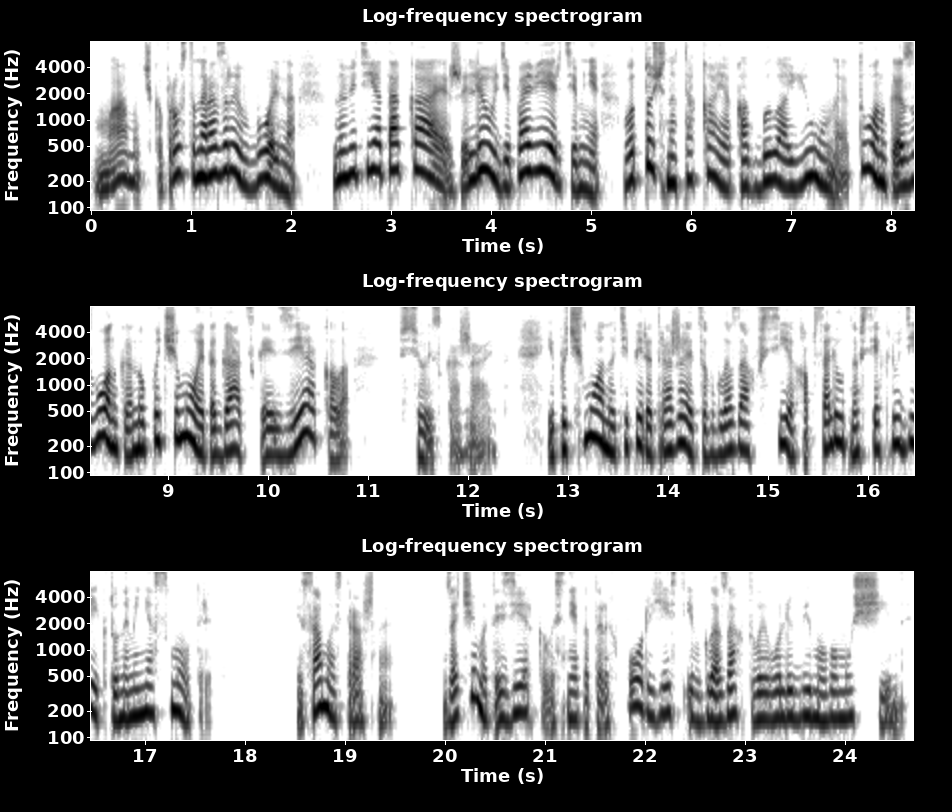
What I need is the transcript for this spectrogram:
Мамочка, просто на разрыв больно. Но ведь я такая же, люди, поверьте мне, вот точно такая, как была юная, тонкая, звонкая, но почему это гадское зеркало все искажает. И почему оно теперь отражается в глазах всех, абсолютно всех людей, кто на меня смотрит? И самое страшное, зачем это зеркало с некоторых пор есть и в глазах твоего любимого мужчины?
